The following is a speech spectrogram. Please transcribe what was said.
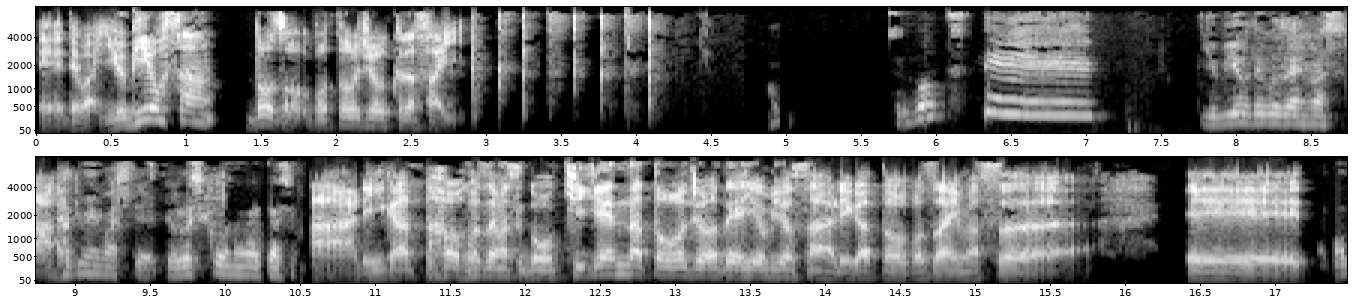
えーでは、指尾さん、どうぞご登場ください。すごつて指輪でございます。あはじめまして。よろしくお願いいたします。ありがとうございます。ご機嫌な登場で、指尾さんありがとうございます。えー、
